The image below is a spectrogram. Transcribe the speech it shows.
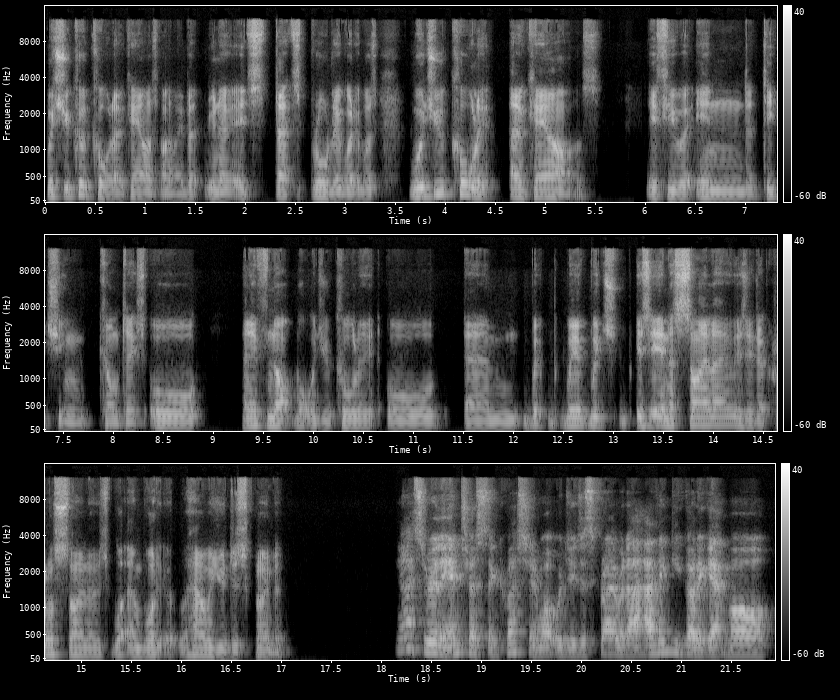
which you could call OKRs by the way, but you know it's that's broadly what it was. Would you call it OKRs if you were in the teaching context, or and if not, what would you call it, or which is it in a silo? Is it across silos? What and what? How would you describe it? Yeah, that's a really interesting question. What would you describe it? I, think you've got to get more.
